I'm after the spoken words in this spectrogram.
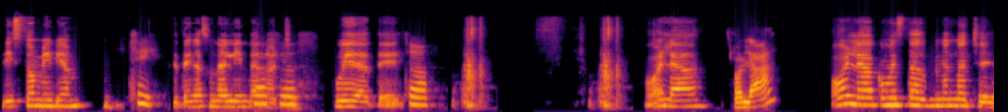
¿Listo, Miriam? Sí. Que tengas una linda noche. Cuídate. Chao. Hola. Hola. Hola, ¿cómo estás? Buenas noches.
